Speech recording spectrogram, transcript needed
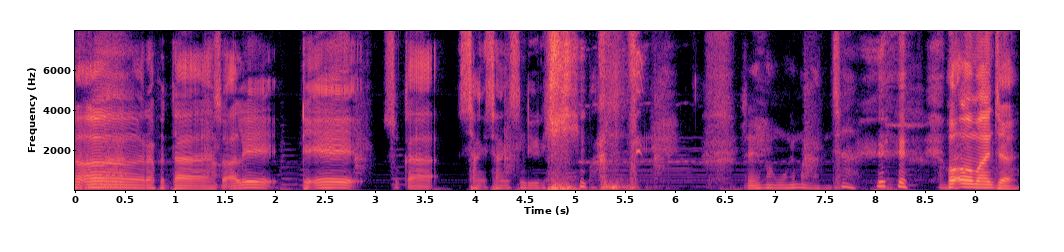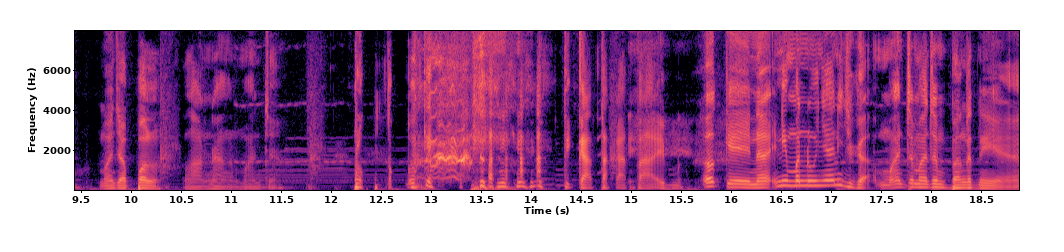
Heeh, ra betah. Soalnya DE suka sang-sang sendiri. Saya emang wongnya manja. oh, oh, manja. Manja pol, lanang manja. Oke. Dikata-katain. Oke, nah ini menunya ini juga macam-macam banget nih ya.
